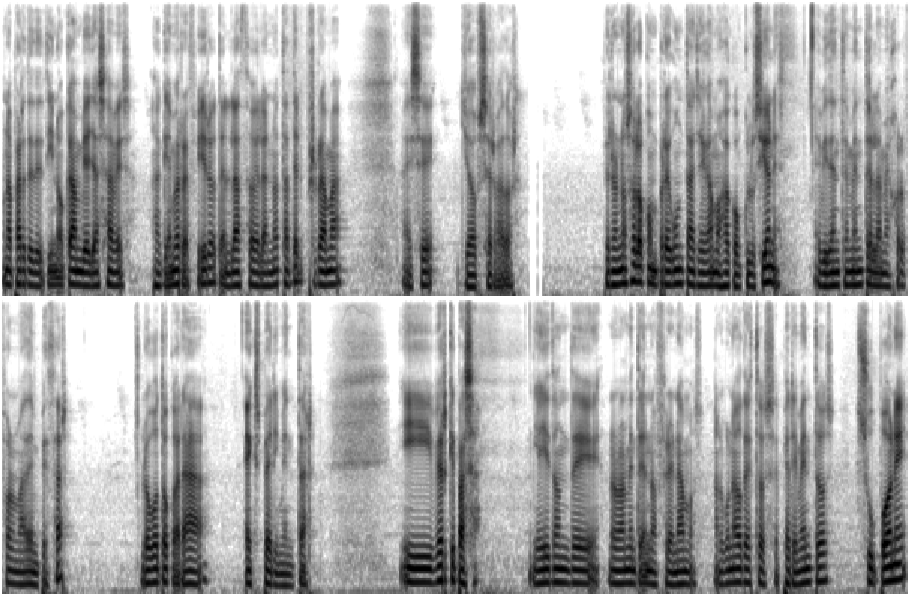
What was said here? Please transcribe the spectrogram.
una parte de ti no cambia, ya sabes a qué me refiero, te enlazo en las notas del programa a ese yo observador. Pero no solo con preguntas llegamos a conclusiones. Evidentemente es la mejor forma de empezar. Luego tocará experimentar y ver qué pasa. Y ahí es donde normalmente nos frenamos. Algunos de estos experimentos supone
